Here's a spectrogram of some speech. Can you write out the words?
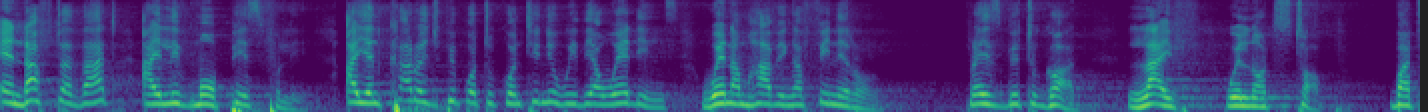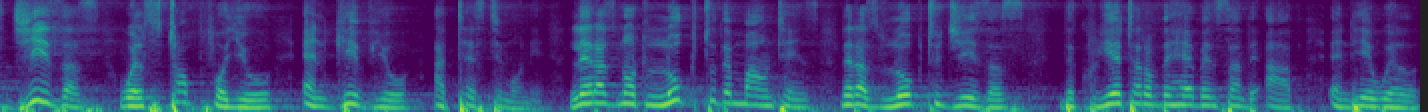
And after that, I live more peacefully. I encourage people to continue with their weddings when I'm having a funeral. Praise be to God. Life will not stop. But Jesus will stop for you and give you a testimony. Let us not look to the mountains. Let us look to Jesus, the creator of the heavens and the earth, and he will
